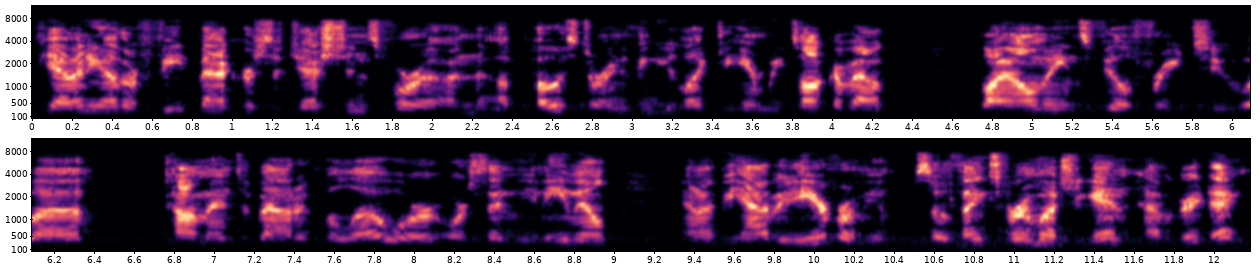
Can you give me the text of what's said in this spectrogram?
if you have any other feedback or suggestions for a, a, post or anything you'd like to hear me talk about, by all means, feel free to uh, comment about it below or, or send me an email, and I'd be happy to hear from you. So thanks very much again. Have a great day.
